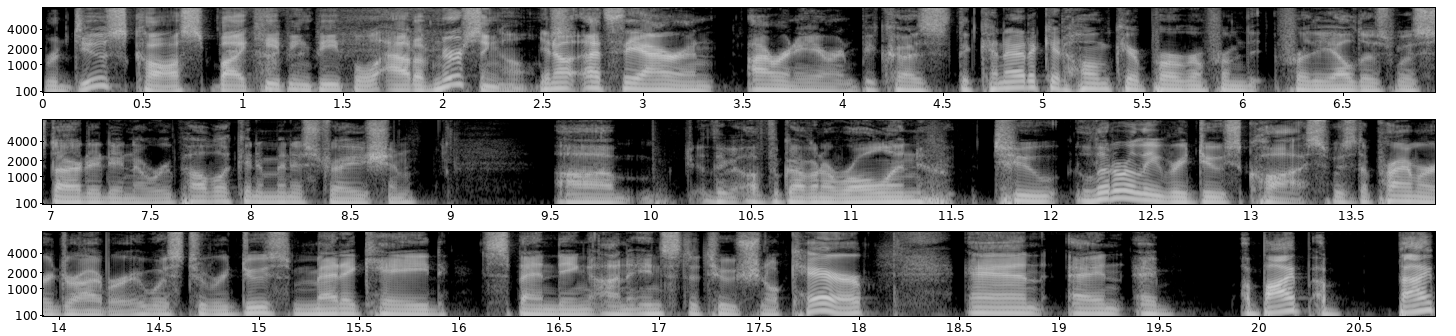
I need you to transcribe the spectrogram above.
reduce costs by keeping people out of nursing homes. You know, that's the iron, irony, Aaron, because the Connecticut Home Care Program from the, for the elders was started in a Republican administration um, of Governor Rowland to literally reduce costs was the primary driver. It was to reduce Medicaid spending on institutional care, and and a a, by, a by,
